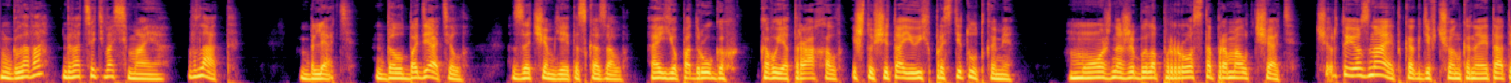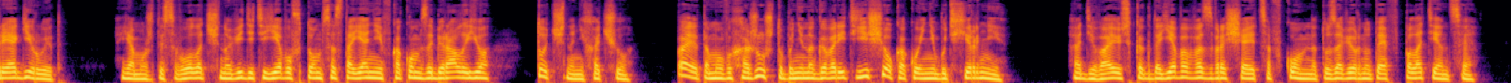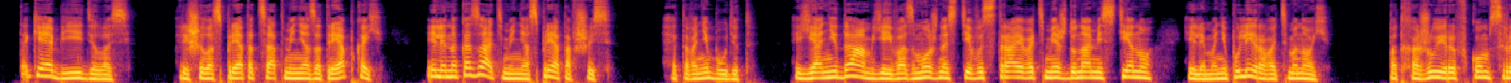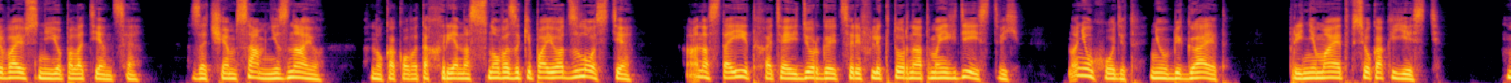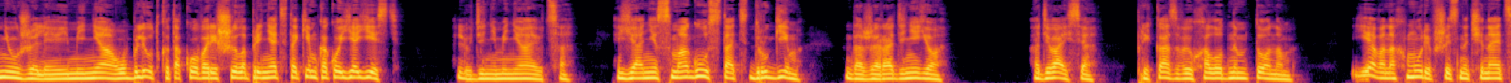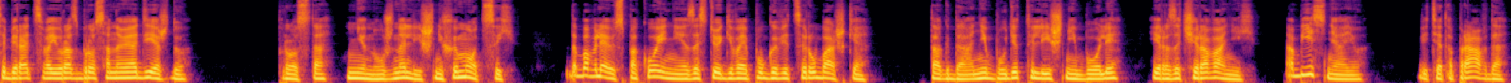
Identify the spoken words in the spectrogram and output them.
Глава 28. Влад. Блять, долбодятел. Зачем я это сказал? О ее подругах, кого я трахал и что считаю их проститутками. Можно же было просто промолчать. Черт ее знает, как девчонка на это отреагирует. Я, может, и сволочь, но видеть Еву в том состоянии, в каком забирал ее, точно не хочу. Поэтому выхожу, чтобы не наговорить еще какой-нибудь херни. Одеваюсь, когда Ева возвращается в комнату, завернутая в полотенце. Так и обиделась. Решила спрятаться от меня за тряпкой? Или наказать меня, спрятавшись? Этого не будет. Я не дам ей возможности выстраивать между нами стену или манипулировать мной. Подхожу и рывком срываю с нее полотенце. Зачем, сам не знаю. Но какого-то хрена снова закипаю от злости. Она стоит, хотя и дергается рефлекторно от моих действий но не уходит, не убегает. Принимает все как есть. Неужели и меня, ублюдка такого, решила принять таким, какой я есть? Люди не меняются. Я не смогу стать другим, даже ради нее. Одевайся, приказываю холодным тоном. Ева, нахмурившись, начинает собирать свою разбросанную одежду. Просто не нужно лишних эмоций. Добавляю спокойнее, застегивая пуговицы рубашки. Тогда не будет лишней боли и разочарований. Объясняю. Ведь это правда.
